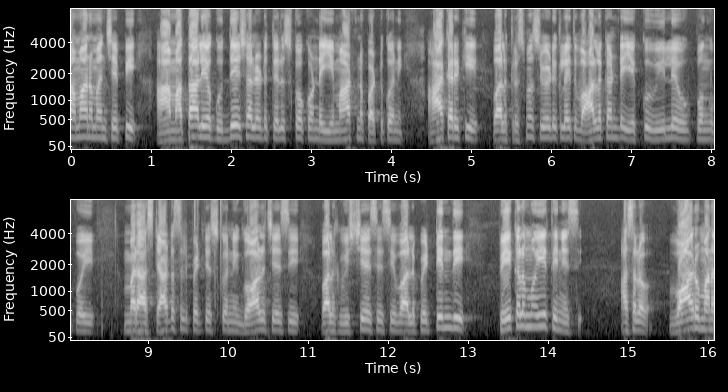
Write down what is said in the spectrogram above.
సమానం అని చెప్పి ఆ మతాల యొక్క ఉద్దేశాలు ఏంటో తెలుసుకోకుండా ఈ మాటను పట్టుకొని ఆఖరికి వాళ్ళ క్రిస్మస్ వేడుకలు అయితే వాళ్ళకంటే ఎక్కువ వీళ్ళే ఉప్పొంగిపోయి మరి ఆ స్టేటస్లు పెట్టేసుకొని గోల చేసి వాళ్ళకి విష్ చేసేసి వాళ్ళు పెట్టింది పీకల మొయ్యి తినేసి. అసలు వారు మన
